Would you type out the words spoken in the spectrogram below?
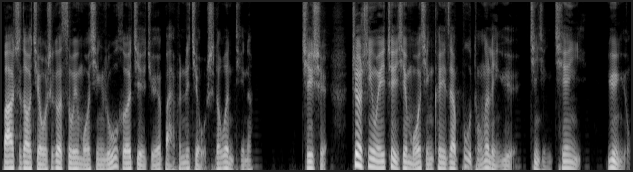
八十到九十个思维模型如何解决百分之九十的问题呢？其实，这是因为这些模型可以在不同的领域进行迁移运用。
